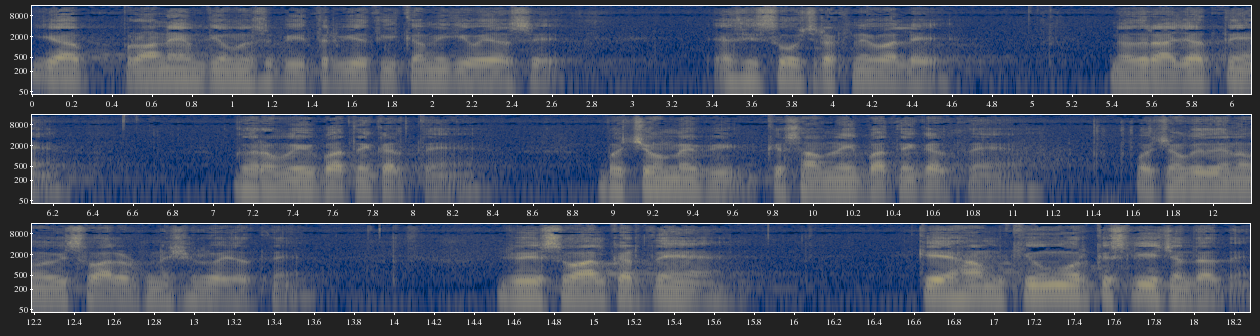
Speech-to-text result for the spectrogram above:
یا پرانے احمدیوں میں سے بھی تربیت کی کمی کی وجہ سے ایسی سوچ رکھنے والے نظر آ جاتے ہیں، گھروں میں بھی باتیں کرتے ہیں، بچوں میں بھی کے سامنے ہی باتیں کرتے ہیں، بچوں کے دنوں میں بھی سوال اٹھنے شروع ہو جاتے ہیں۔ جو یہ سوال کرتے ہیں کہ ہم کیوں اور کس لیے چندہ دیں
